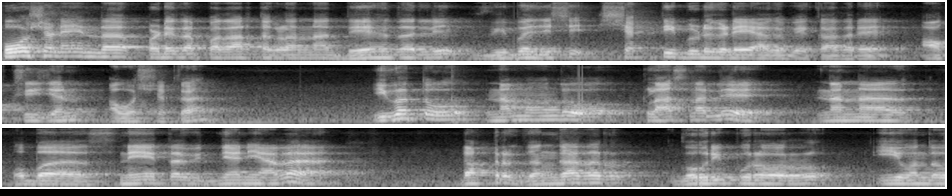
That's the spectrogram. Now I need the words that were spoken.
ಪೋಷಣೆಯಿಂದ ಪಡೆದ ಪದಾರ್ಥಗಳನ್ನು ದೇಹದಲ್ಲಿ ವಿಭಜಿಸಿ ಶಕ್ತಿ ಬಿಡುಗಡೆಯಾಗಬೇಕಾದರೆ ಆಕ್ಸಿಜನ್ ಅವಶ್ಯಕ. ಇವತ್ತು ನಮ್ಮ ಒಂದು ಕ್ಲಾಸ್ನಲ್ಲಿ ನನ್ನ ಒಬ್ಬ ಸ್ನೇಹಿತ ವಿಜ್ಞಾನಿಯಾದ ಡಾಕ್ಟರ್ ಗಂಗಾಧರ್ ಗೌರಿಪುರವರು ಈ ಒಂದು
